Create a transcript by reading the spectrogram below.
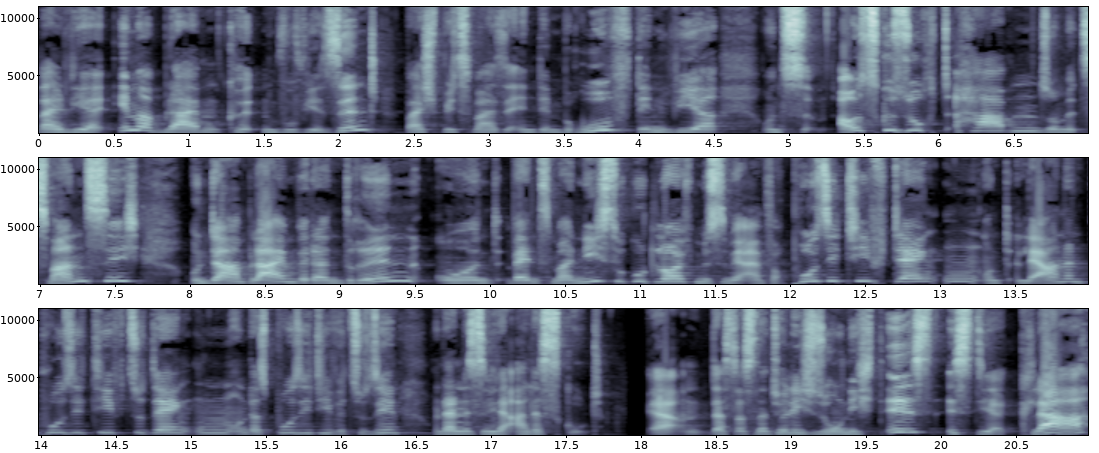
weil wir immer bleiben könnten, wo wir sind, beispielsweise in dem Beruf, den wir uns ausgesucht haben, so mit 20 und da bleiben wir dann drin und wenn es mal nicht so gut läuft, müssen wir einfach positiv denken und lernen positiv zu denken und das Positive zu sehen und dann ist wieder alles gut. Ja, dass das natürlich so nicht ist, ist dir klar,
